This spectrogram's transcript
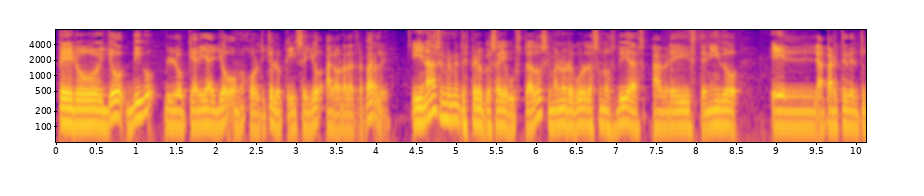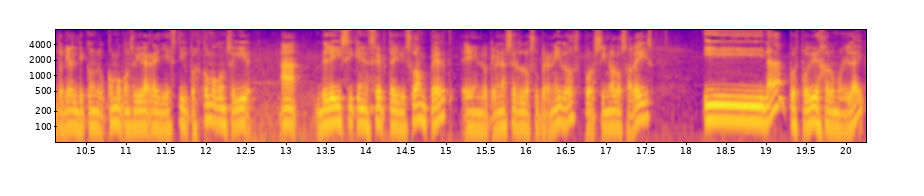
pero yo digo lo que haría yo, o mejor dicho, lo que hice yo a la hora de atraparle. Y nada, simplemente espero que os haya gustado. Si mal no recuerdo, hace unos días habréis tenido el, aparte del tutorial de cómo conseguir a Steel, pues cómo conseguir a Blaziken, Sceptile y Swampert en lo que viene a ser los Super Nidos, por si no lo sabéis. Y nada, pues podéis dejar un buen like,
